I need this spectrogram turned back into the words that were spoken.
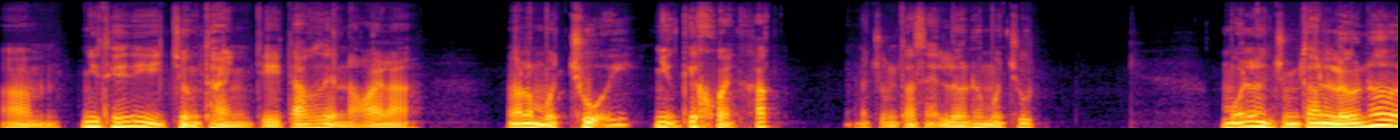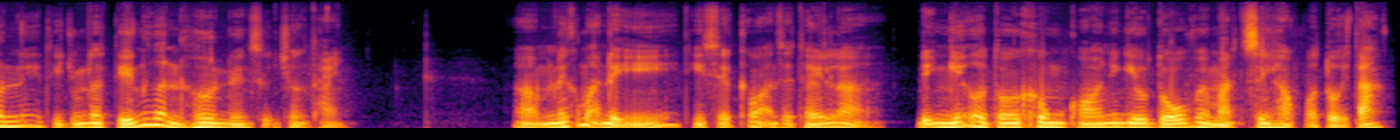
À, như thế thì trưởng thành thì ta có thể nói là nó là một chuỗi những cái khoảnh khắc mà chúng ta sẽ lớn hơn một chút. Mỗi lần chúng ta lớn hơn ấy, thì chúng ta tiến gần hơn đến sự trưởng thành. À, nếu các bạn để ý thì sẽ các bạn sẽ thấy là định nghĩa của tôi không có những yếu tố về mặt sinh học và tuổi tác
